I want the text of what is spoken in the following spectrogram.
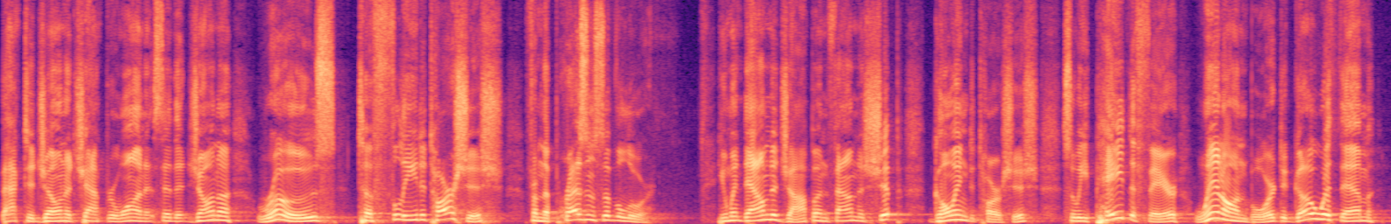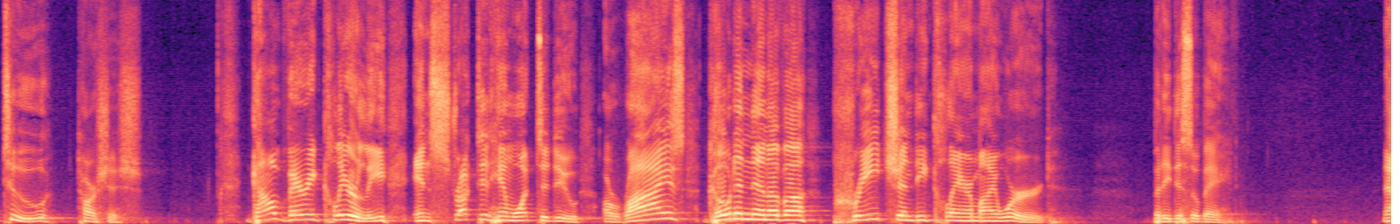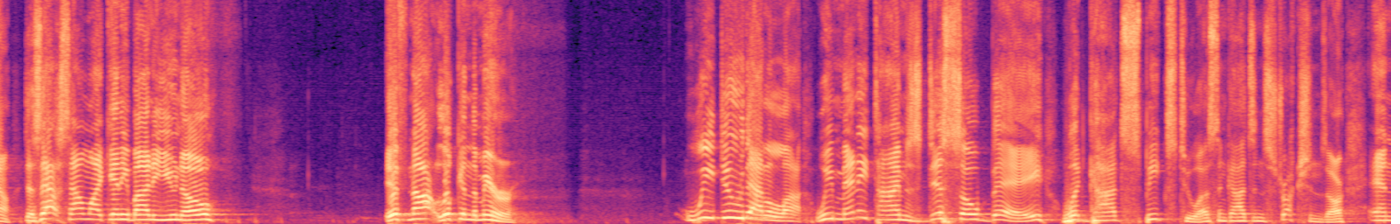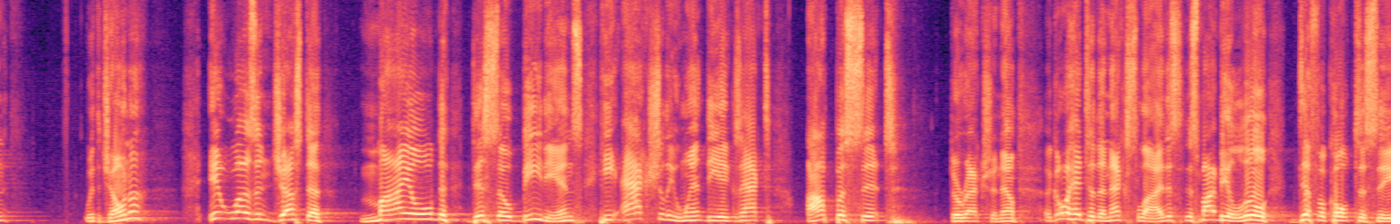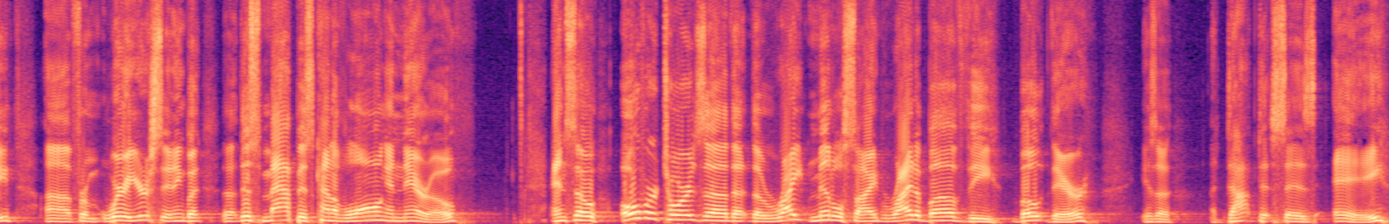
Back to Jonah chapter 1, it said that Jonah rose to flee to Tarshish from the presence of the Lord. He went down to Joppa and found a ship going to Tarshish. So he paid the fare, went on board to go with them to Tarshish. God very clearly instructed him what to do Arise, go to Nineveh, preach and declare my word. But he disobeyed. Now, does that sound like anybody you know? If not, look in the mirror. We do that a lot. We many times disobey what God speaks to us and God's instructions are. And with Jonah, it wasn't just a mild disobedience, he actually went the exact opposite direction. Now, go ahead to the next slide. This, this might be a little difficult to see uh, from where you're sitting, but uh, this map is kind of long and narrow. And so, over towards uh, the, the right middle side, right above the boat, there is a, a dot that says A.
